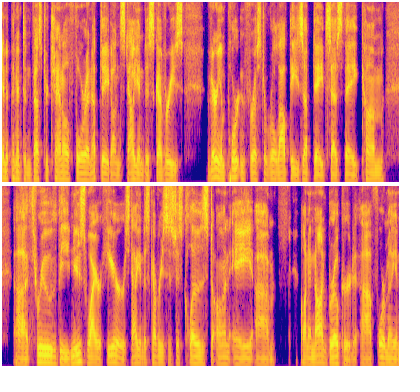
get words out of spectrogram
Independent Investor Channel for an update on Stallion Discoveries. Very important for us to roll out these updates as they come uh, through the newswire here. Stallion Discoveries has just closed on a um, on a non-brokered uh, $4 million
